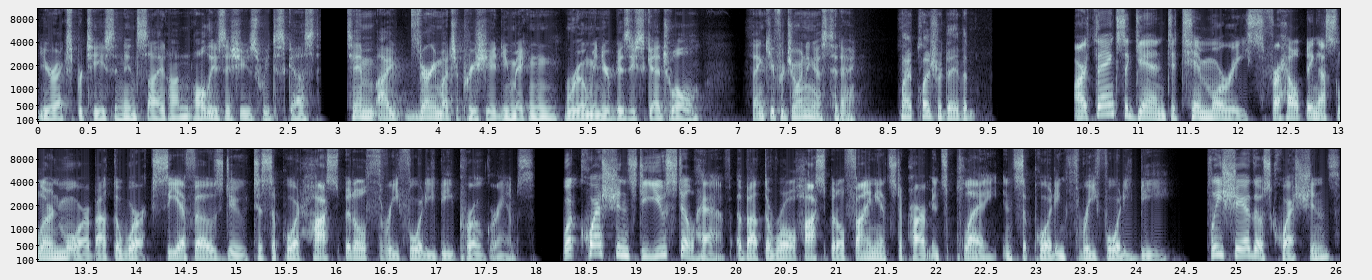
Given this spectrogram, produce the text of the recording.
your expertise and insight on all these issues we discussed. Tim, I very much appreciate you making room in your busy schedule. Thank you for joining us today. My pleasure, David. Our thanks again to Tim Maurice for helping us learn more about the work CFOs do to support hospital 340B programs. What questions do you still have about the role hospital finance departments play in supporting 340B? Please share those questions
